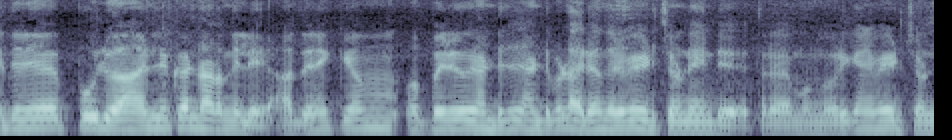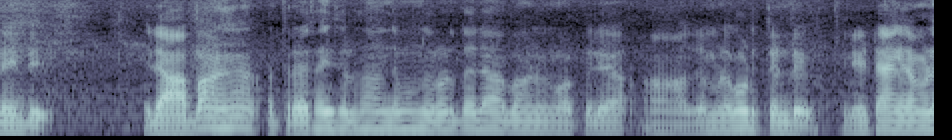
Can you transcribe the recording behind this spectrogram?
ഇതിൽ പുലുവാനിലൊക്കെ ഉണ്ടായിരുന്നില്ലേ? അതിനൊക്കെയും ഇപ്പൊ ഒരു രണ്ട് രണ്ട് പിള്ളേർ ഒന്നര മേടിച്ചോണ്ടതിന്റെ എത്ര മുന്നൂറൊക്കെയാണ് മേടിച്ചോണ്ടതിന്റെ ലാഭമാണ് അത്ര സൈസുള്ള സാധനം മുന്നൂറ് കൊടുത്താൽ ലാഭമാണ് കുഴപ്പമില്ല. ആ അത് നമ്മൾ കൊടുത്തിട്ടുണ്ട്. ഇനി ടാങ്ക് നമ്മൾ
